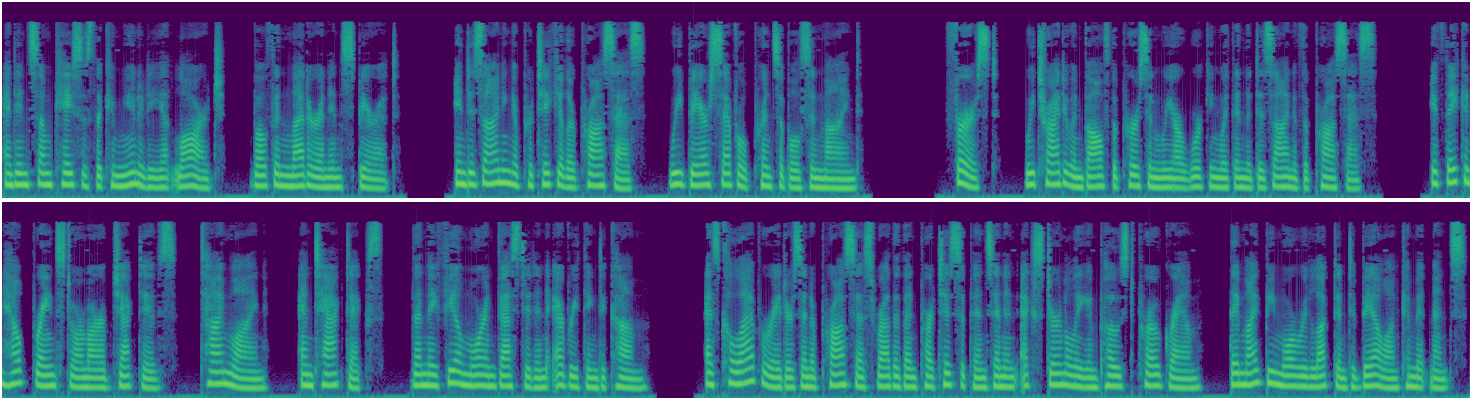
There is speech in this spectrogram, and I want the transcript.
and in some cases the community at large, both in letter and in spirit. In designing a particular process, we bear several principles in mind. First, we try to involve the person we are working with in the design of the process. If they can help brainstorm our objectives, timeline, and tactics, then they feel more invested in everything to come. As collaborators in a process rather than participants in an externally imposed program, they might be more reluctant to bail on commitments.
